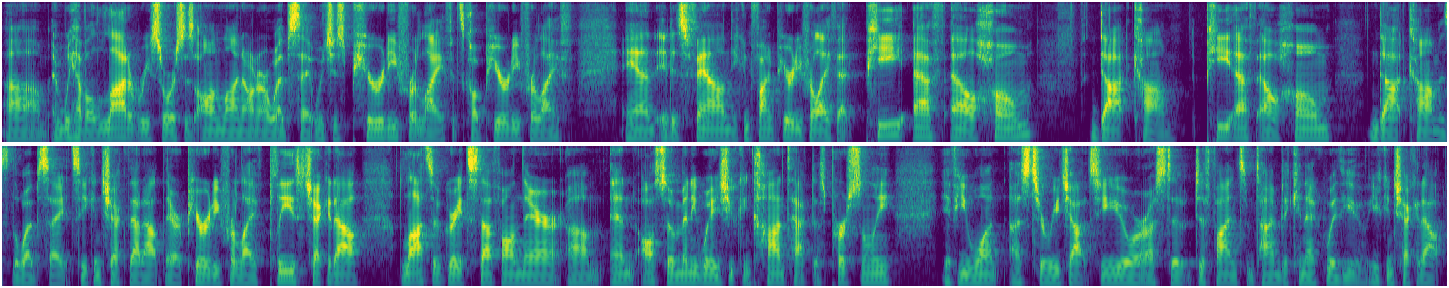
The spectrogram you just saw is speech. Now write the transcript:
Um, and we have a lot of resources online on our website, which is Purity for Life. It's called Purity for Life. And it is found, you can find Purity for Life at pflhome.com. pflhome.com is the website. So you can check that out there. Purity for Life. Please check it out. Lots of great stuff on there. Um, and also many ways you can contact us personally if you want us to reach out to you or us to, to find some time to connect with you, you can check it out.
